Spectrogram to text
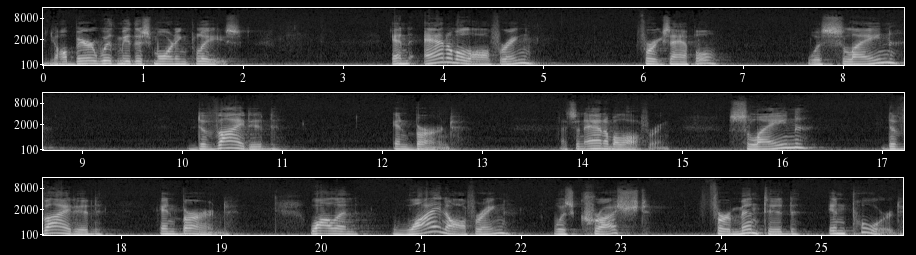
Y'all bear with me this morning, please. An animal offering, for example, was slain, divided, and burned. That's an animal offering. Slain, divided, and burned. While an wine offering was crushed, fermented, and poured.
